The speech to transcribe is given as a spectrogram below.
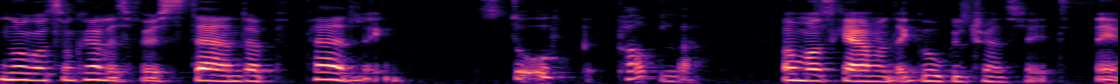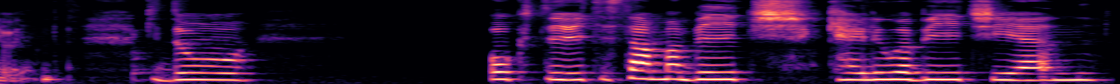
något som kallas för stand-up paddling. Stå upp, paddla. Om man ska använda Google Translate. Nej, jag vet inte. Och då åkte vi till samma beach, Kailua Beach igen.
